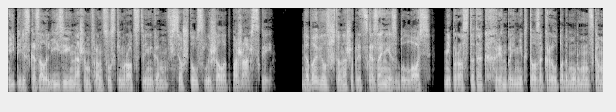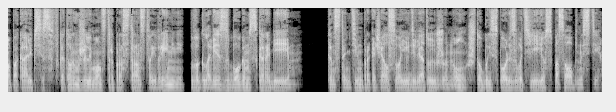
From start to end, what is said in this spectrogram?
и пересказал Лизе и нашим французским родственникам все, что услышал от Пожарской. Добавил, что наше предсказание сбылось, не просто так хрен пойми, кто закрыл под Мурманском апокалипсис, в котором жили монстры пространства и времени во главе с богом Скоробеем. Константин прокачал свою девятую жену, чтобы использовать ее способности.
